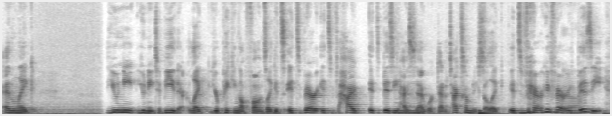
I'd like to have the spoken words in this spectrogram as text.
and like you need you need to be there. Like you're picking up phones. Like it's it's very it's high it's busy. Mm. High speed. I worked at a tax company, so like it's very very yeah. busy.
